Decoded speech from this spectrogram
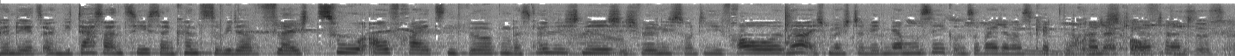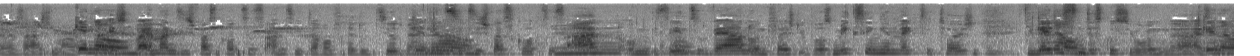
wenn du jetzt irgendwie das anziehst, dann könntest du wieder vielleicht zu aufreizend wirken. Das will ich nicht. Ich will nicht so die Frau, ne? ich möchte wegen der Musik und so weiter, was Captain Ja, gerade erklärt hat. dieses, äh, sag ich mal, Genau. vielleicht, weil man sich was Kurzes anzieht, darauf reduziert werden. Genau. Man zieht sich was Kurzes an, um gesehen zu werden und vielleicht über das Mixing hinweg zu täuschen. Die wildesten Diskussionen, ne? Also, Genau.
